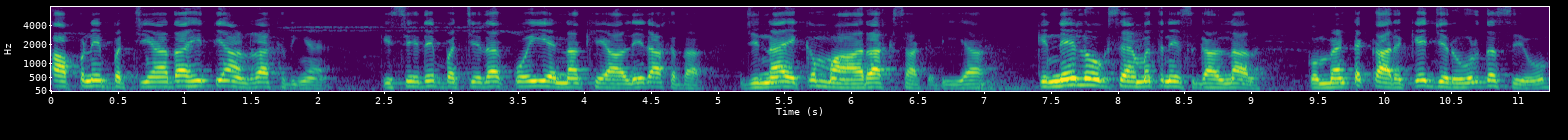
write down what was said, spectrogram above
ਆਪਣੇ ਬੱਚਿਆਂ ਦਾ ਹੀ ਧਿਆਨ ਰੱਖਦੀਆਂ ਹੈ। ਕਿਸੇ ਦੇ ਬੱਚੇ ਦਾ ਕੋਈ ਇੰਨਾ ਖਿਆਲ ਨਹੀਂ ਰੱਖਦਾ, ਜਿੰਨਾ ਇੱਕ ਮਾਂ ਰੱਖ ਸਕਦੀ ਆ। ਕਿੰਨੇ ਲੋਕ ਸਹਿਮਤ ਨੇ ਇਸ ਗੱਲ ਨਾਲ? ਕਮੈਂਟ ਕਰਕੇ ਜਰੂਰ ਦੱਸਿਓ।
